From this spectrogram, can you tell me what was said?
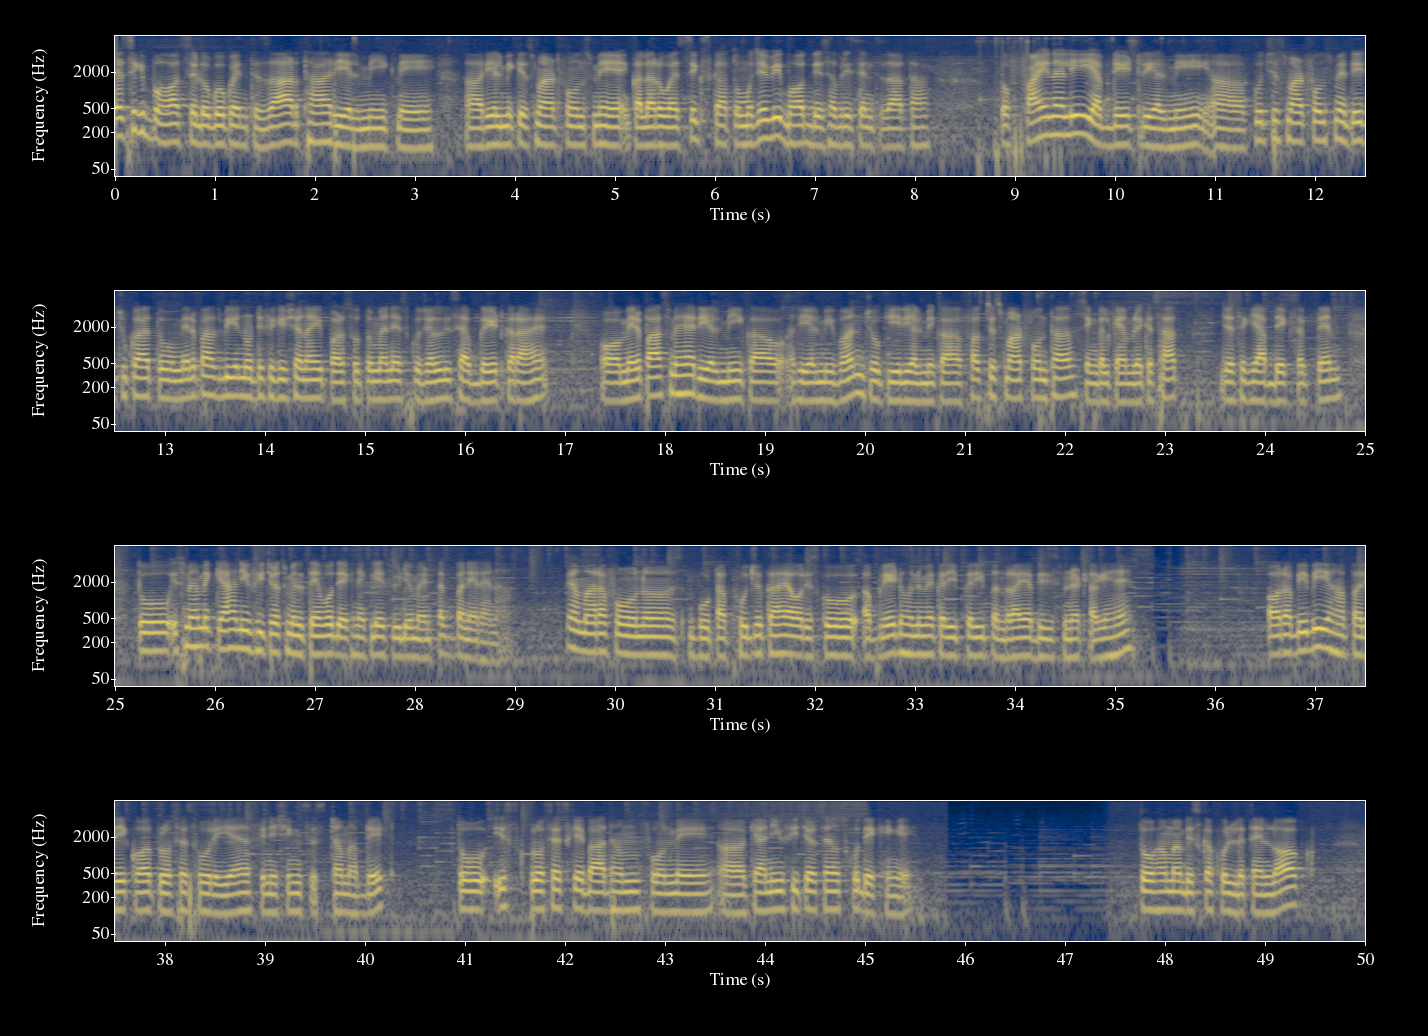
जैसे कि बहुत से लोगों को इंतज़ार था रियलमी में रियलमी के स्मार्टफोन्स में कलर ओ एस सिक्स का तो मुझे भी बहुत बेसब्री से इंतज़ार था। तो फाइनली ये अपडेट रियलमी कुछ स्मार्टफोन्स में दे चुका है तो मेरे पास भी ये नोटिफिकेशन आई परसों तो मैंने इसको जल्दी से अपग्रेड करा है। और मेरे पास में है रियल मी का रियल मी वन जो कि रियल मी का फ़र्स्ट स्मार्टफ़ोन था सिंगल कैमरे के साथ, जैसे कि आप देख सकते हैं। तो इसमें हमें क्या न्यू फीचर्स मिलते हैं वो देखने के लिए इस वीडियो में तक बने रहना। पे हमारा फ़ोन बूट अप हो चुका है और इसको अपग्रेड होने में करीब करीब पंद्रह या बीस मिनट लगे हैं। और अभी भी यहाँ पर एक और प्रोसेस हो रही है फिनिशिंग सिस्टम अपडेट तो इस प्रोसेस के बाद हम फ़ोन में आ, क्या न्यू फीचर्स हैं उसको देखेंगे। तो हम अब इसका खोल लेते हैं लॉक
